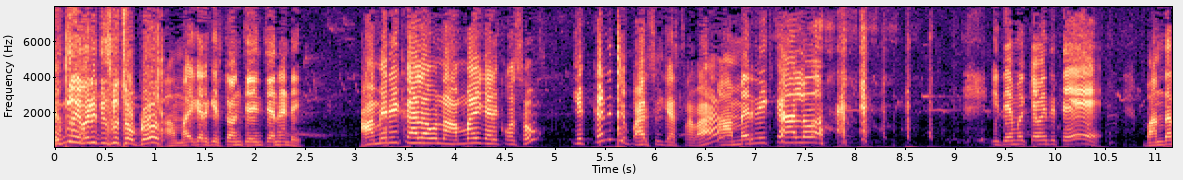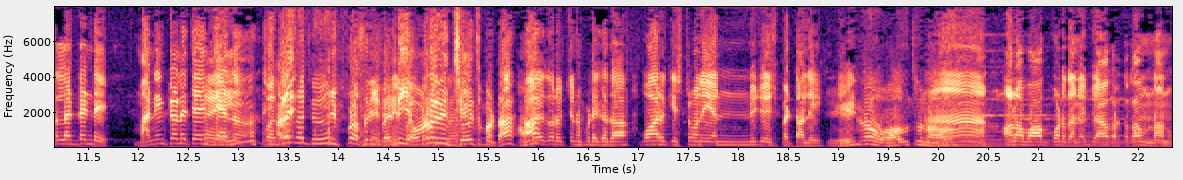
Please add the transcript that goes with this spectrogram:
ఎందుకు ఇవన్నీ తీసుకొచ్చావు ఇప్పుడు? అమ్మాయి గారికి ఇష్టం చేయించానండి. అమెరికాలో ఉన్న అమ్మాయి గారి కోసం ఇక్కడి నుంచి పార్సిల్ చేస్తున్నావా? అమెరికాలో? ఇదే ముఖ్యమైనది. బందర్ లడ్డు అండి. మన ఇంట్లోనే చేయించాను. ఇప్పుడు అసలు ఇవన్నీ ఎవరైనా చేయించమంట? అమ్మాయి గారు వచ్చినప్పుడే కదా వారికి ఇష్టమని అన్ని చేసి పెట్టాలి. అలా వాగకూడదని జాగ్రత్తగా ఉన్నాను.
